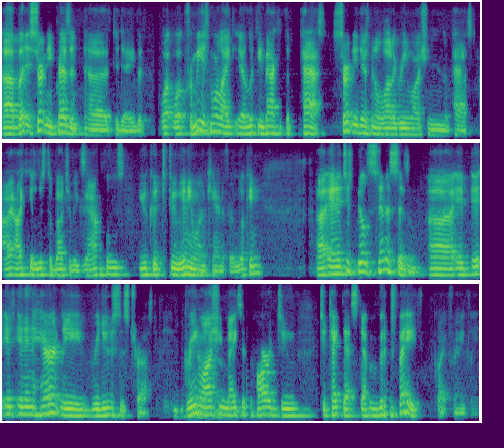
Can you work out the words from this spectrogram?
uh, but it's certainly present uh, today. But what, what for me, it's more like uh, looking back at the past. Certainly, there's been a lot of greenwashing in the past. I, I could list a bunch of examples. You could too. Anyone can if they're looking. Uh, and it just builds cynicism. Uh, it, it, it inherently reduces trust. Greenwashing makes it hard to to take that step of good faith, quite frankly.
